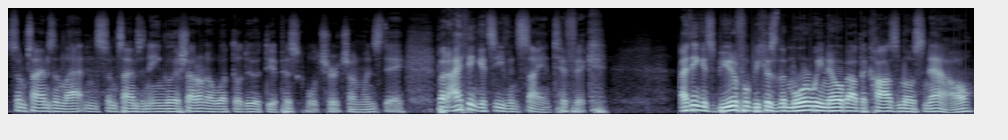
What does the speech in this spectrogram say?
sometimes in Latin, sometimes in English. I don't know what they'll do at the Episcopal Church on Wednesday, but I think it's even scientific. I think it's beautiful because the more we know about the cosmos now,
